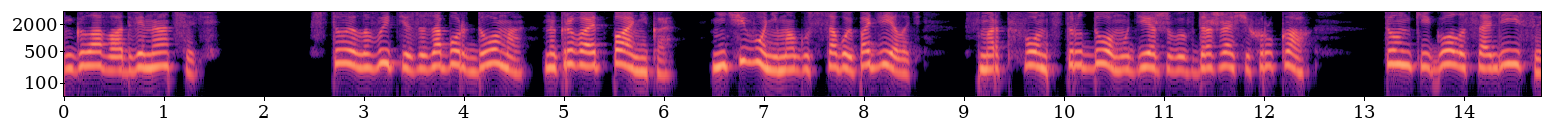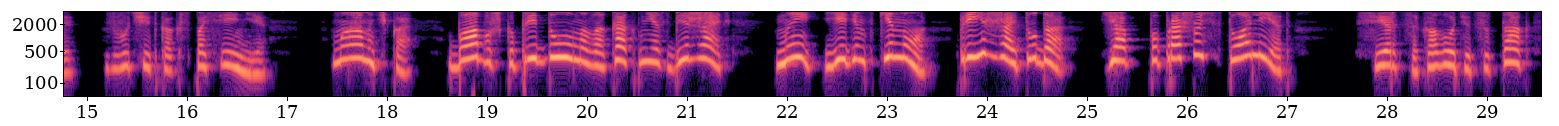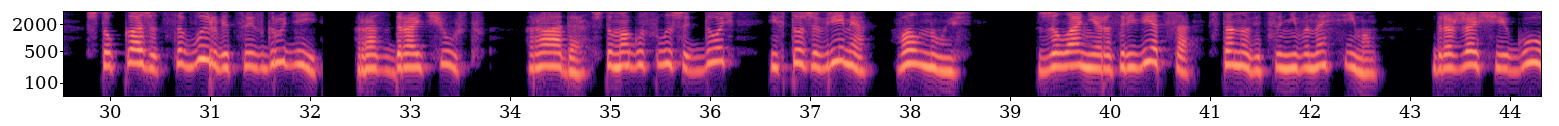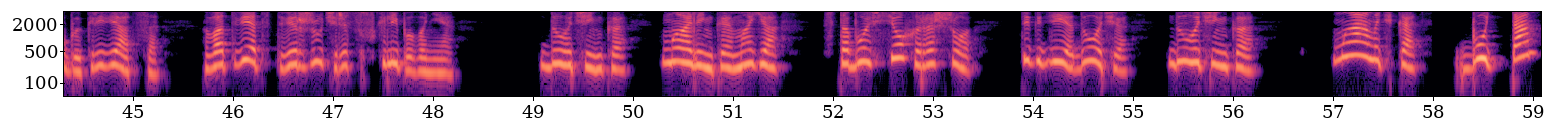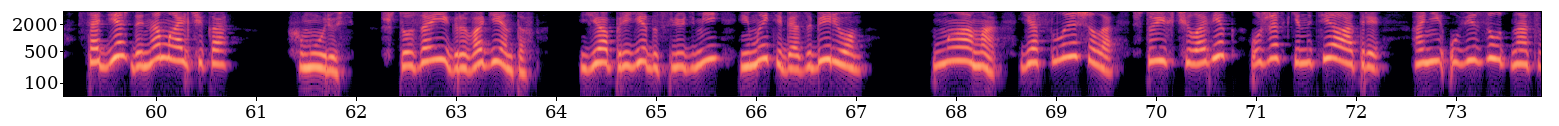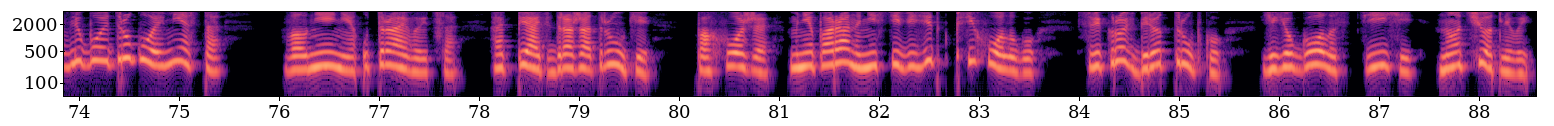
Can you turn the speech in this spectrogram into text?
Глава двенадцать. Стоило выйти за забор дома, накрывает паника. Ничего не могу с собой поделать. Смартфон с трудом удерживаю в дрожащих руках. Тонкий голос Алисы звучит как спасение. «Мамочка, бабушка придумала, как мне сбежать. Мы едем в кино. Приезжай туда. Я попрошусь в туалет». Сердце колотится так, что, кажется, вырвется из груди. Раздрай чувств. Рада, что могу слышать дочь и в то же время волнуюсь. Желание разреветься становится невыносимым. Дрожащие губы кривятся. В ответ твержу через всхлипывание. «Доченька, маленькая моя, с тобой все хорошо? Ты где, доча? Доченька?» «Мамочка, будь там с одеждой на мальчика. Хмурюсь. Что за игры в агентов? Я приеду с людьми, и мы тебя заберем. Мама, я слышала, что их человек уже в кинотеатре. Они увезут нас в любое другое место. Волнение утраивается. Опять дрожат руки. Похоже, мне пора нанести визит к психологу. Свекровь берет трубку. Ее голос тихий, но отчетливый.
